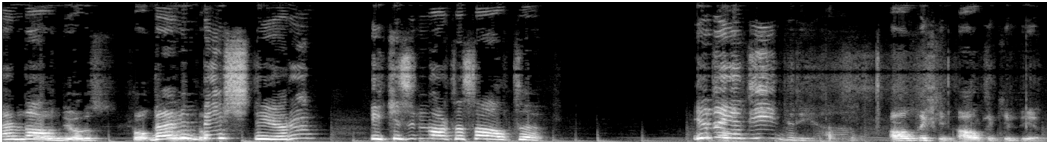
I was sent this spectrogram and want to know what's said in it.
Ben de 10 diyoruz. Çok ben de 5 diyorum. İkisinin ortası 6. Ya da 7 iyidir ya. 6 kill. 6 kill diyelim.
